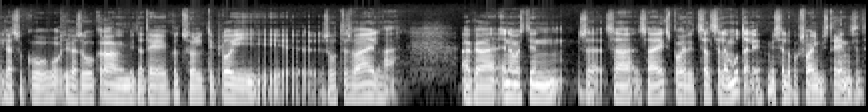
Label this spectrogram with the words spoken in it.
igasugu, igasugu kraami, mida tegelikult sul deploy suhtes vaja ei lähe aga enamasti on, sa, sa, sa ekspordid sealt selle mudeli, mis sa lõpuks valmis treenisid.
